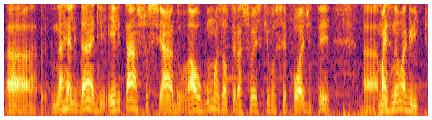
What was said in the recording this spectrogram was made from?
Ah, na realidade, ele está associado a algumas alterações que você pode ter, ah, mas não a gripe.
